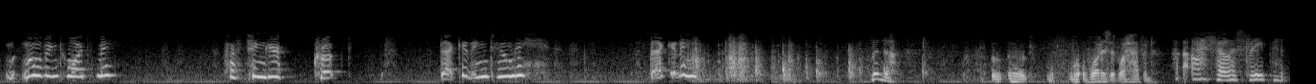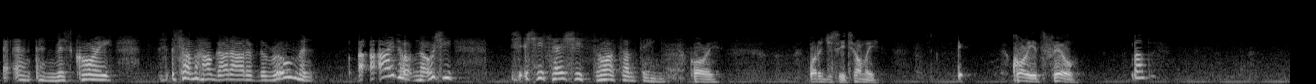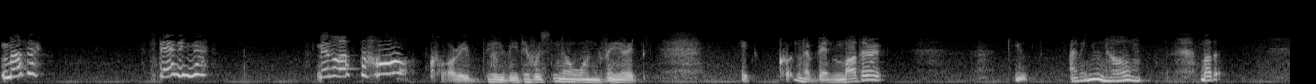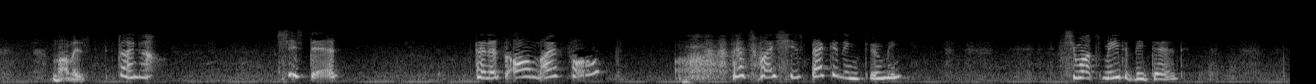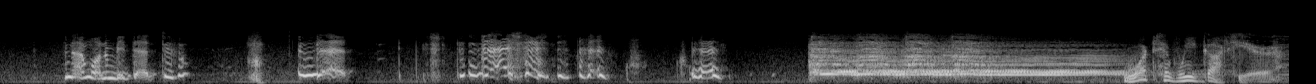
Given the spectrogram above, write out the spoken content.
m- moving towards me. Her finger crooked, beckoning to me. Beckoning. Linda. Uh, uh, what is it? What happened? I fell asleep, and, and, and Miss Corey somehow got out of the room, and I, I don't know. She, she she says she saw something. Corey, what did you see? Tell me. Corey, it's Phil. Mother. Mother. Standing there. Middle of the hall. Oh, Corey, baby, there was no one there. It, it couldn't have been Mother. You, I mean, you know, Mother. Mom is. I know. She's dead. And it's all my fault. Oh. That's why she's beckoning to me. She wants me to be dead. And I want to be dead too. Dead. Dead. Dead. What have we got here?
